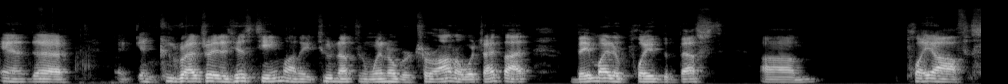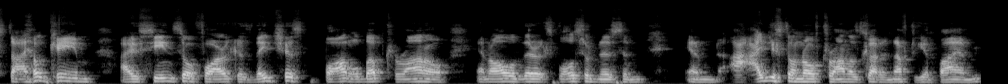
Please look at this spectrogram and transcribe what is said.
and, uh, and congratulated his team on a two nothing win over Toronto, which I thought they might have played the best um, playoff style game I've seen so far because they just bottled up Toronto and all of their explosiveness and and I just don't know if Toronto's got enough to get by them.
